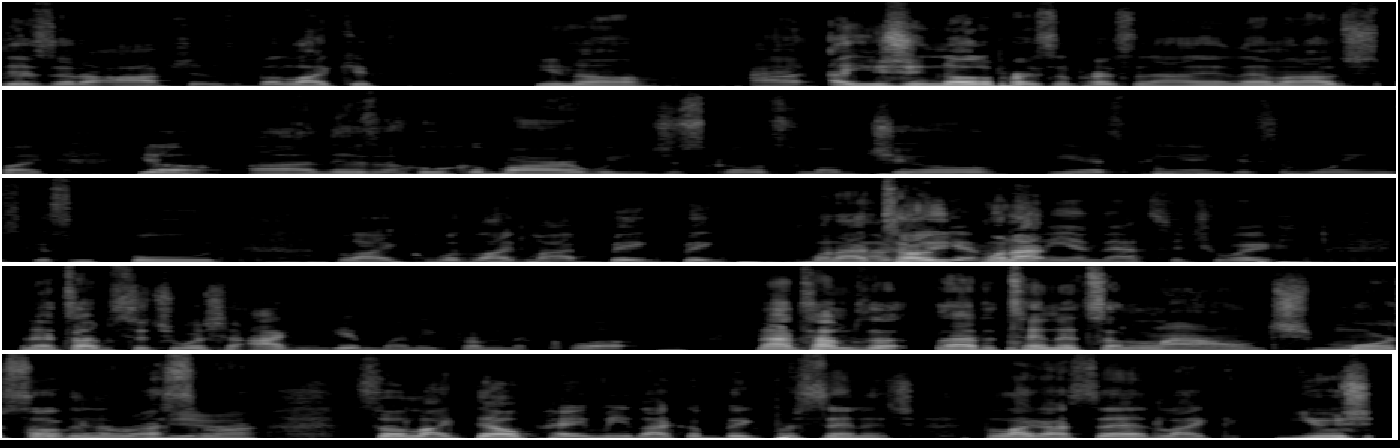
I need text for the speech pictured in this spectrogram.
these are the options. But like, if you know, I, I usually know the person personality of them, and I'll just be like, yo, uh, there's a hookah bar. We can just go smoke, chill, ESPN, get some wings, get some food. Like with like my big, big. When I How tell do you, you get when money I in that situation? in that type of situation, I can get money from the club. Nine times out of ten, it's a lounge more so than a Okay. restaurant. So like they'll pay me like a big percentage. But like I said, like usually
